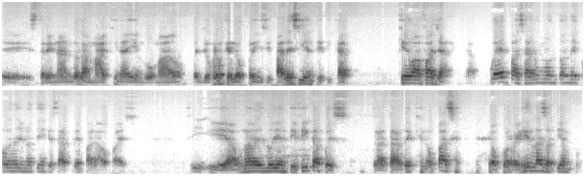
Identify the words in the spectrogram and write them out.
eh, estrenando la máquina y engomado, pues yo creo que lo principal es identificar qué va a fallar. puede pasar un montón de cosas y uno tiene que estar preparado para eso. y a una vez lo identifica, pues tratar de que no pase o corregirlas a tiempo.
